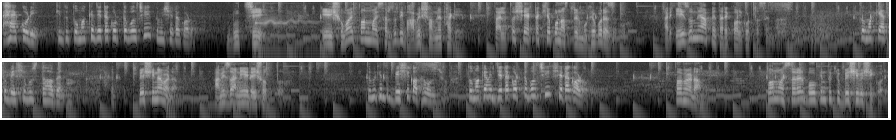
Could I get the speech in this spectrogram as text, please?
হ্যাঁ করি। কিন্তু তোমাকে যেটা করতে বলছি তুমি সেটা করো। বুঝছি। এই সময় তন্ময় স্যার যদি ভাবির সামনে থাকে তাহলে তো সে একটা ক্ষেপণাস্ত্রের মুখে পড়ে যাব। আর এই জন্যে আপনি তারে কল করতেছেন না। তোমাকে এত বেশি বুঝতে হবে না। বেশি না ম্যাডাম। আমি জানি এটাই সত্য। তুমি কিন্তু বেশি কথা বলছো। তোমাকে আমি যেটা করতে বলছি সেটা করো। তবে ম্যাডাম তন্ময় স্যারের বউ কিন্তু একটু বেশি বেশি করে।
